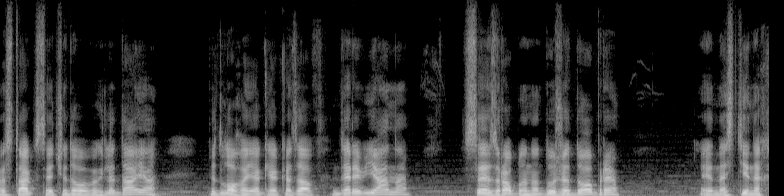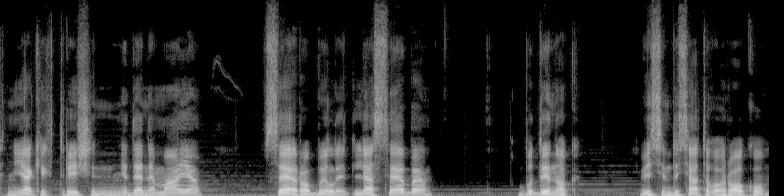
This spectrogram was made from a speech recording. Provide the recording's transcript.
Ось так все чудово виглядає. Підлога, як я казав, дерев'яна. Все зроблено дуже добре. Е, на стінах ніяких тріщин ніде немає. Все робили для себе. Будинок 80-го року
